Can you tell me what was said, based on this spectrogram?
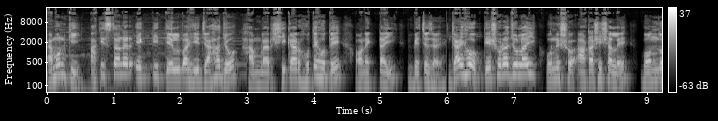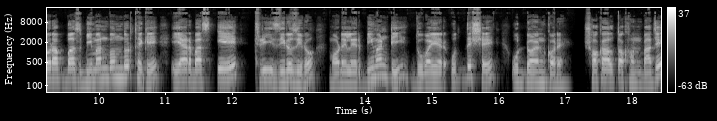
এমনকি পাকিস্তানের একটি তেলবাহী জাহাজও হামলার শিকার হতে হতে অনেকটাই বেঁচে যায়। যাই হোক, তেসরা জুলাই উনিশশো আটাশি সালে বন্দর আব্বাস বিমানবন্দর থেকে Airbus A three zero zero মডেলের বিমানটি দুবাইয়ের উদ্দেশ্যে উড্ডয়ন করে। সকাল তখন বাজে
